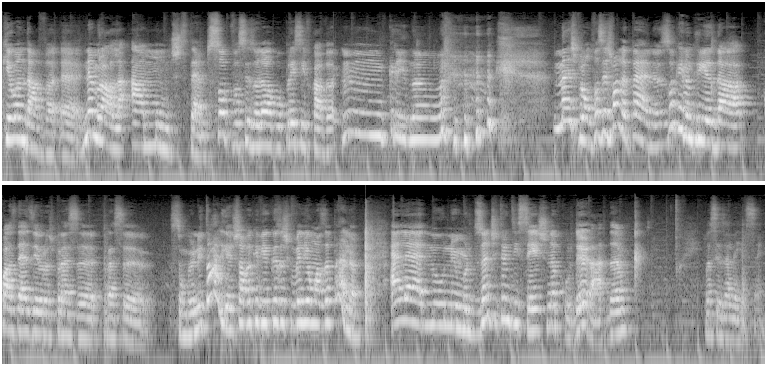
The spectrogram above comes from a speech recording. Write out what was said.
que eu andava a namorá-la há muitos de tempo, só que vocês olhavam para o preço e ficava hum, querida. Mas pronto, vocês vale a pena, só que eu não queria dar quase 10 euros para essa, para essa sombra unitária, achava que havia coisas que valiam mais a pena. Ela é no número 236, na cor dourada. Vocês olhem assim.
